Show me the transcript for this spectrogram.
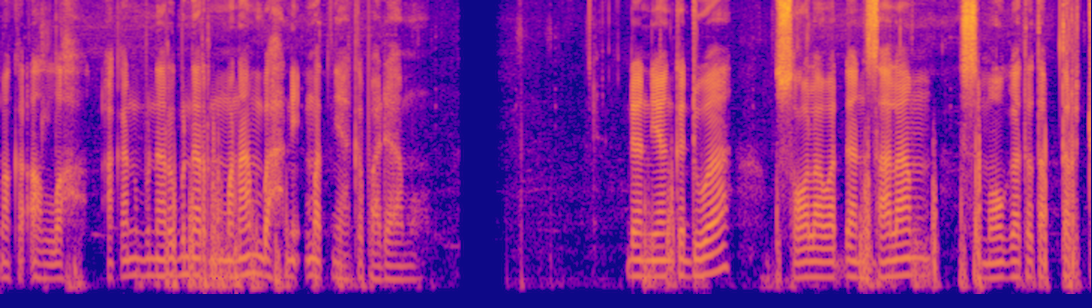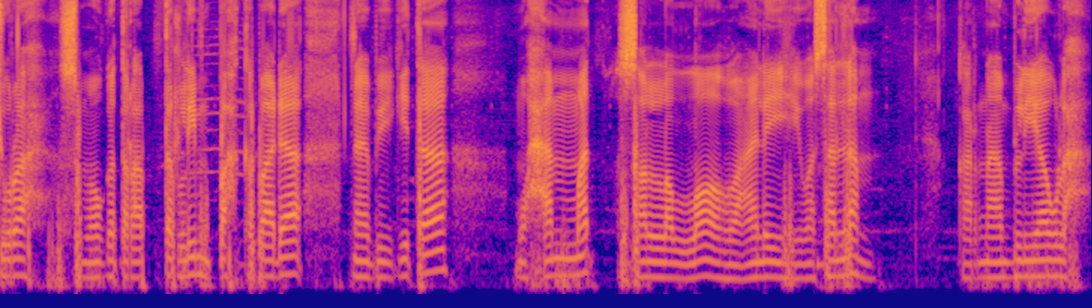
maka Allah akan benar-benar menambah nikmatnya kepadamu. Dan yang kedua solawat dan salam Semoga tetap tercurah, semoga tetap terlimpah kepada Nabi kita Muhammad sallallahu alaihi wasallam. Karena beliaulah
